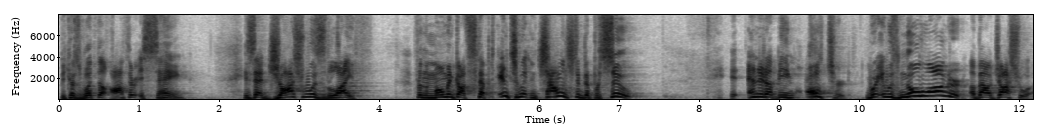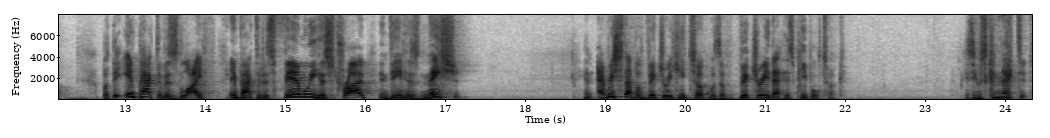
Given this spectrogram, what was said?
Because what the author is saying is that Joshua's life, from the moment God stepped into it and challenged him to pursue, it ended up being altered, where it was no longer about Joshua, but the impact of his life impacted his family, his tribe, indeed his nation. And every step of victory he took was a victory that his people took because he was connected,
